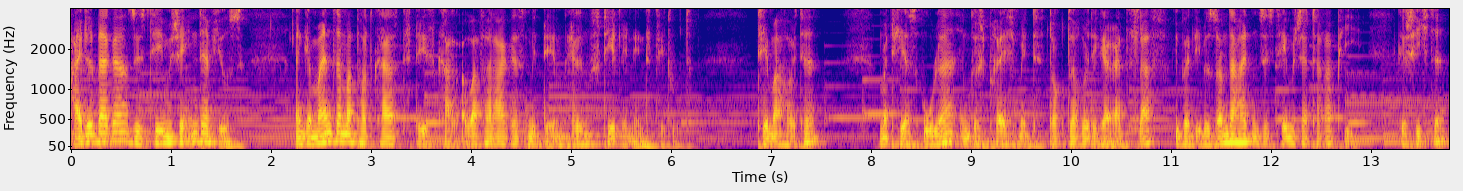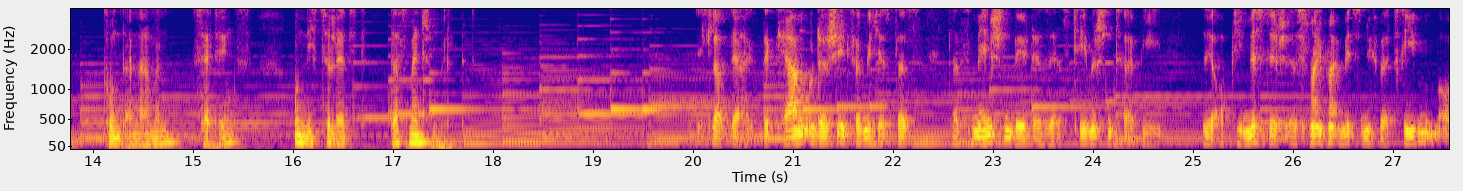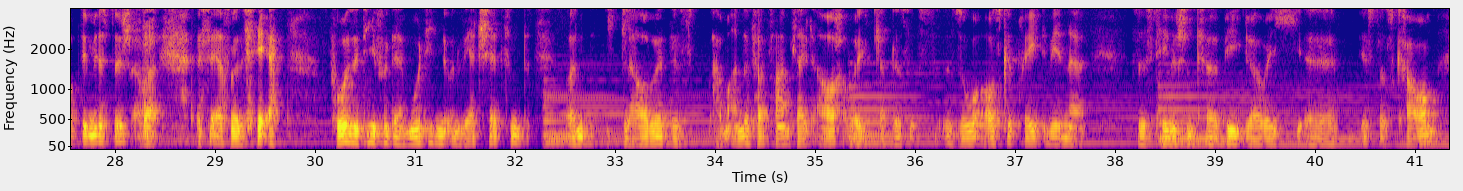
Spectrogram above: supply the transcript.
Heidelberger Systemische Interviews, ein gemeinsamer Podcast des Karl-Auer Verlages mit dem Helm-Stierlin-Institut. Thema heute: Matthias Ohler im Gespräch mit Dr. Rüdiger Retzlaff über die Besonderheiten systemischer Therapie, Geschichte, Grundannahmen, Settings und nicht zuletzt das Menschenbild. Ich glaube, der, der Kernunterschied für mich ist, dass das Menschenbild der systemischen Therapie sehr optimistisch ist, manchmal ein bisschen übertrieben optimistisch, aber es ist erstmal sehr positiv und ermutigend und wertschätzend. Und ich glaube, das haben andere Verfahren vielleicht auch, aber ich glaube, das ist so ausgeprägt wie in der systemischen Therapie, glaube ich, äh, ist das kaum.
